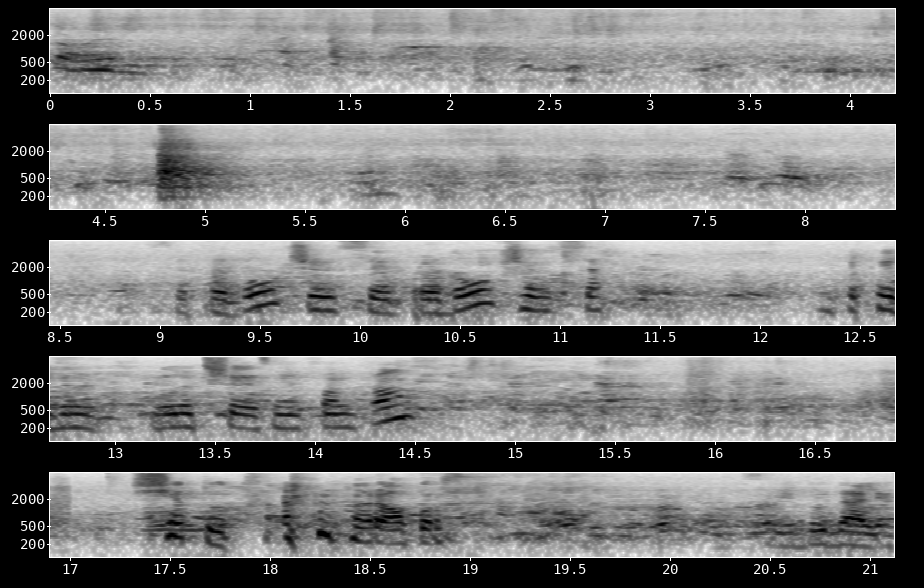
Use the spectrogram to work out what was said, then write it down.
Все продовжується і продовжується. Такий він величезний фонтан. Ще тут ракурс. Йду далі.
